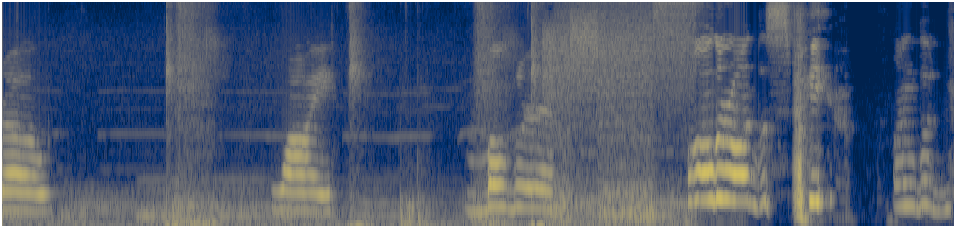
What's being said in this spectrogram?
Bro. Why? Boulder. Boulder on the speed. On the.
